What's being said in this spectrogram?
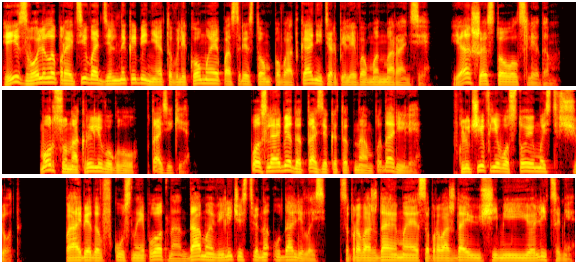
и изволила пройти в отдельный кабинет, влекомая посредством поводка нетерпеливом Монмаранси. Я шествовал следом. Морсу накрыли в углу, в тазике. После обеда тазик этот нам подарили включив его стоимость в счет. Пообедав вкусно и плотно, дама величественно удалилась, сопровождаемая сопровождающими ее лицами,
